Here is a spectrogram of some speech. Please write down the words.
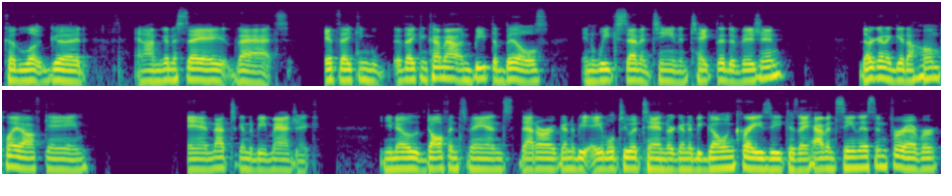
could look good, and I'm gonna say that if they can if they can come out and beat the Bills in Week 17 and take the division, they're gonna get a home playoff game, and that's gonna be magic. You know, Dolphins fans that are going to be able to attend are going to be going crazy because they haven't seen this in forever.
